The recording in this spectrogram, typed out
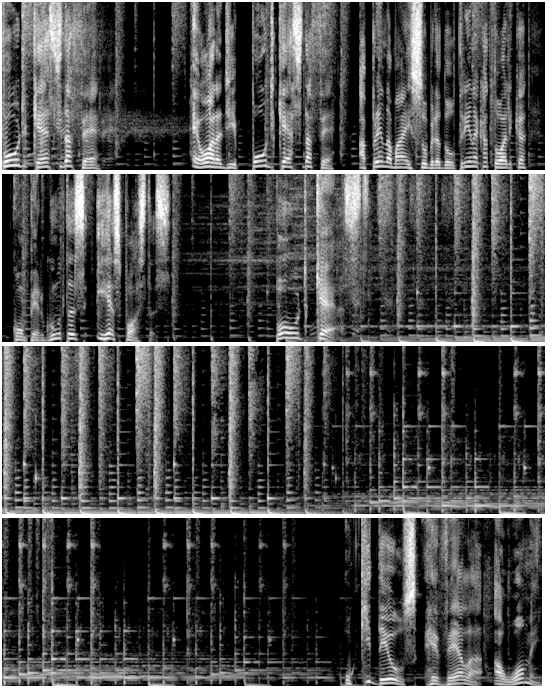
Podcast da Fé. É hora de Podcast da Fé. Aprenda mais sobre a doutrina católica com perguntas e respostas. Podcast. O que Deus revela ao homem?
